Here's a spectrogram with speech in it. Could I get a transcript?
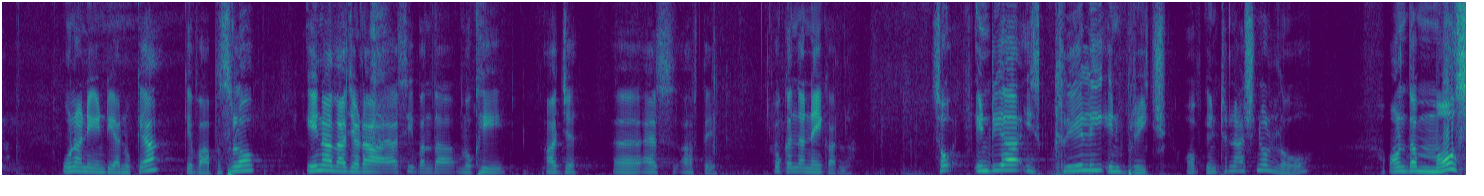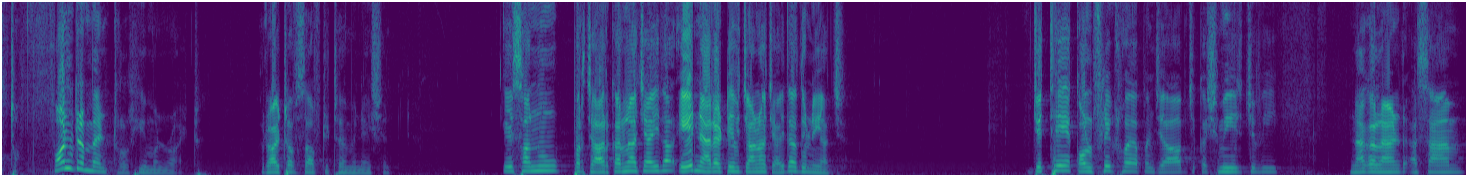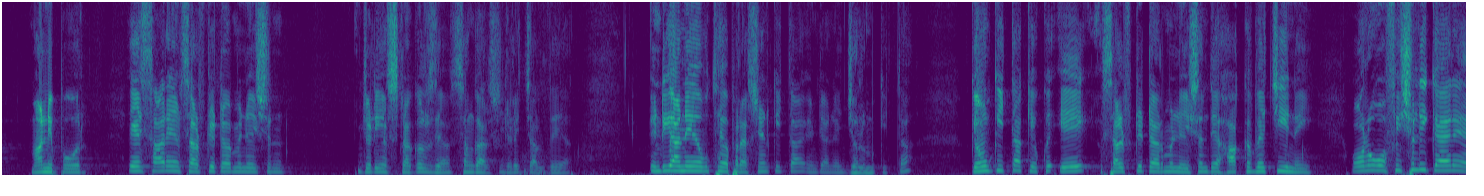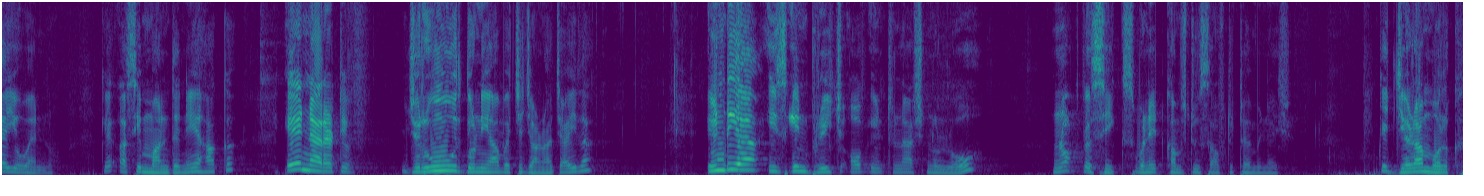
ਉਹਨਾਂ ਨੇ ਇੰਡੀਆ ਨੂੰ ਕਿਹਾ ਕਿ ਵਾਪਸ ਲਓ। ਇਹਨਾਂ ਦਾ ਜਿਹੜਾ ਆਇਆ ਸੀ ਬੰਦਾ ਮੁਖੀ ਅੱਜ ਇਸ ਹਫ਼ਤੇ, ਉਹ ਕਹਿੰਦਾ ਨਹੀਂ ਕਰਨਾ। So India is clearly in breach of international law on the most fundamental human right right of self determination ਇਹ ਸਾਨੂੰ ਪ੍ਰਚਾਰ ਕਰਨਾ ਚਾਹੀਦਾ, ਇਹ ਨੈਰੇਟਿਵ ਜਾਣਾ ਚਾਹੀਦਾ ਦੁਨੀਆ 'ਚ। ਜਿੱਥੇ ਕਨਫਲਿਕਟ ਹੋਇਆ ਪੰਜਾਬ 'ਚ, ਕਸ਼ਮੀਰ 'ਚ ਵੀ, ਨਾਗਾਲੈਂਡ, ਅਸਾਮ ਮਣੀਪੁਰ ਇਹ ਸਾਰੇ ਸੈਲਫ ਡਿਟਰਮੀਨੇਸ਼ਨ ਜਿਹੜੀਆਂ ਸਟਰਗਲਸ ਆ, ਸੰਘਰਸ਼ ਜਿਹੜੇ ਚੱਲਦੇ ਆ। ਇੰਡੀਆ ਨੇ ਉੱਥੇ ਆਪਰੈਸ਼ਨ ਕੀਤਾ, ਇੰਡੀਆ ਨੇ ਜ਼ੁਲਮ ਕੀਤਾ। ਕਿਉਂ ਕੀਤਾ? ਕਿਉਂਕਿ ਇਹ ਸੈਲਫ ਡਿਟਰਮੀਨੇਸ਼ਨ ਦੇ ਹੱਕ ਵਿੱਚ ਹੀ ਨਹੀਂ। ਔਰ ਉਹ ਆਫੀਸ਼ੀਅਲੀ ਕਹਿ ਰਿਹਾ ਯੂਐਨ ਨੂੰ ਕਿ ਅਸੀਂ ਮੰਨਦੇ ਨੇ ਇਹ ਹੱਕ। ਇਹ ਨੈਰੇਟਿਵ ਜ਼ਰੂਰ ਦੁਨੀਆ ਵਿੱਚ ਜਾਣਾ ਚਾਹੀਦਾ। India is in breach of international law not the Sikhs, when it comes to self determination ਕਿ ਜਿਹੜਾ ਮੁਲਕ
